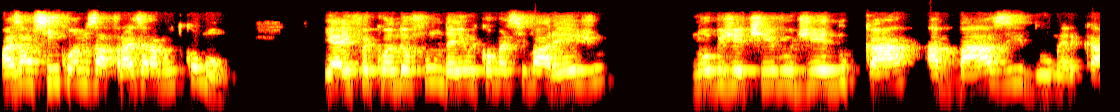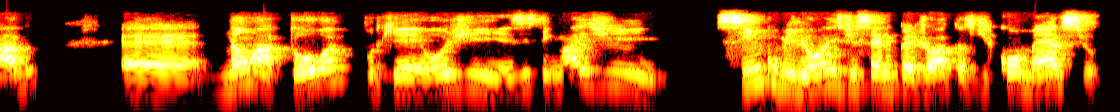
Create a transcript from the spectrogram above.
mas há uns cinco anos atrás era muito comum. E aí foi quando eu fundei o e-commerce varejo, no objetivo de educar a base do mercado, é, não à toa, porque hoje existem mais de 5 milhões de CNPJs de comércio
